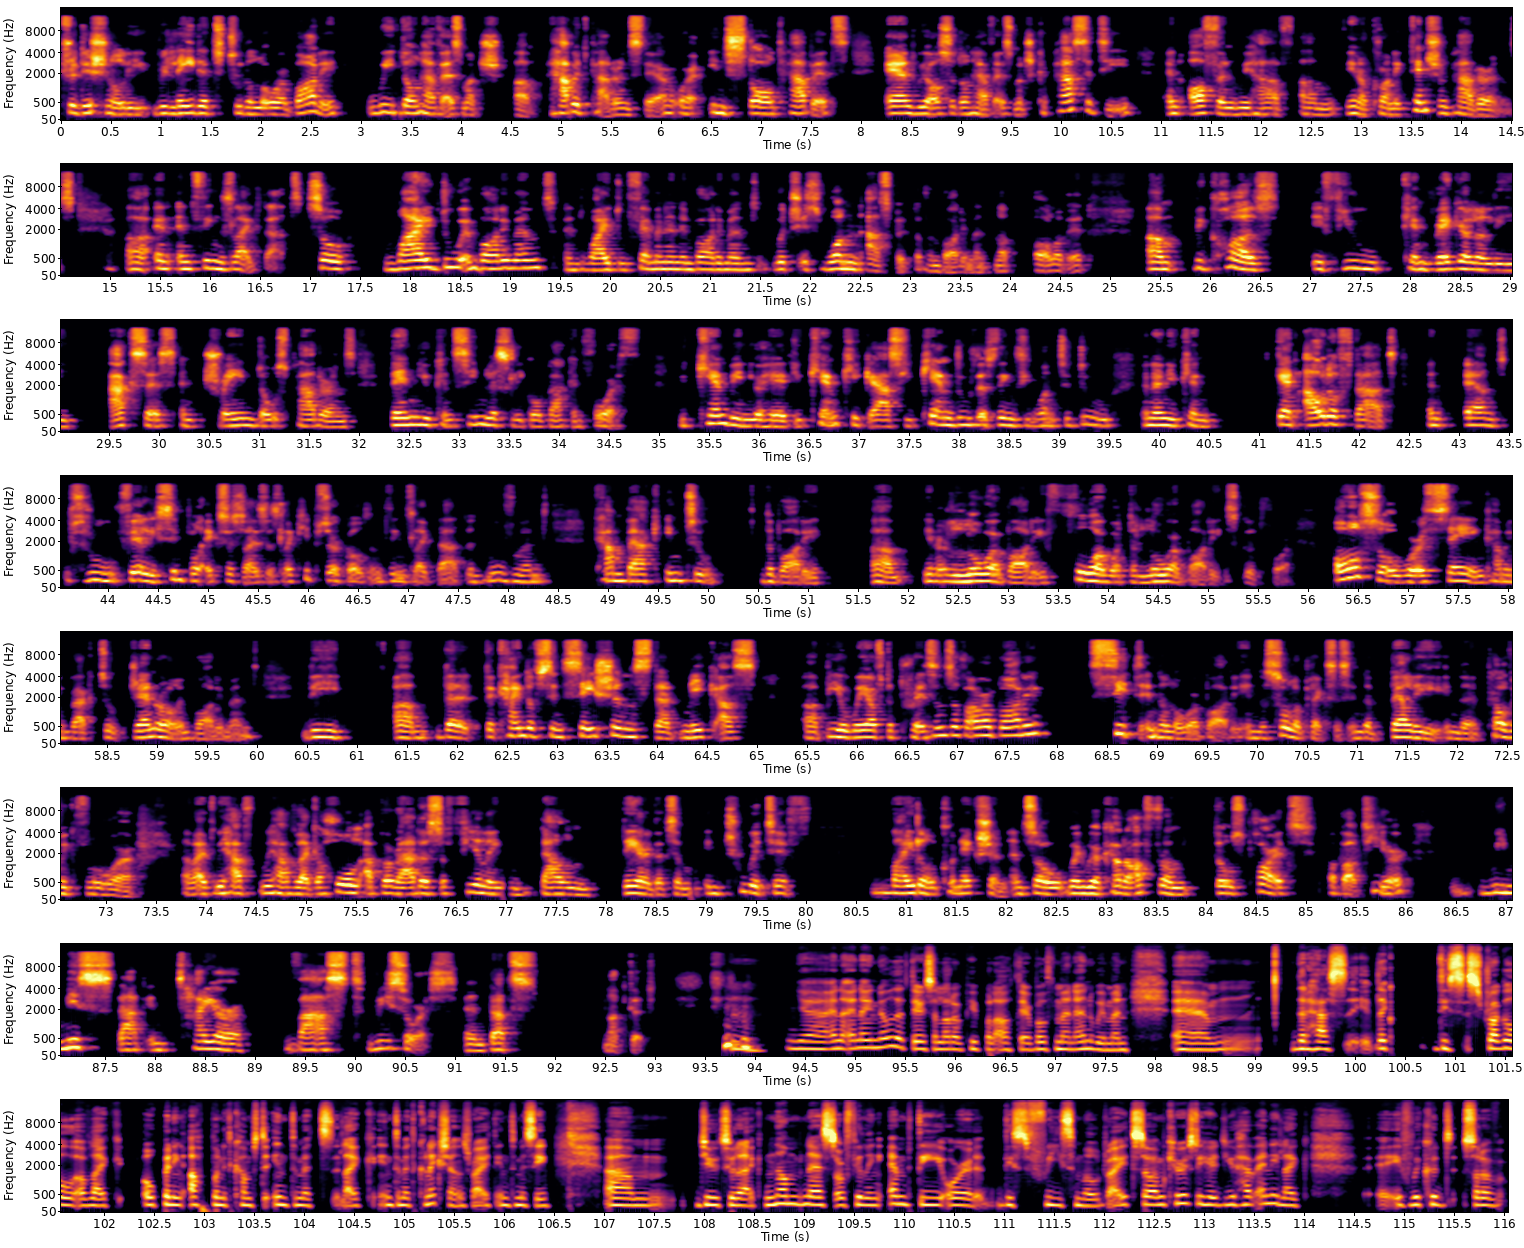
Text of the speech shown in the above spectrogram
traditionally related to the lower body, we don't have as much uh, habit patterns there or installed habits. And we also don't have as much capacity. And often we have, um, you know, chronic tension patterns uh, and, and things like that. So why do embodiment and why do feminine embodiment, which is one aspect of embodiment, not all of it. Um, because if you can regularly access and train those patterns, then you can seamlessly go back and forth. You can be in your head, you can kick ass, you can do the things you want to do, and then you can get out of that and and through fairly simple exercises like hip circles and things like that and movement come back into the body um, you know lower body for what the lower body is good for. Also worth saying coming back to general embodiment the um, the the kind of sensations that make us uh, be aware of the presence of our body sit in the lower body, in the solar plexus, in the belly, in the pelvic floor. Right? We have we have like a whole apparatus of feeling down there that's an intuitive, vital connection. And so when we are cut off from those parts about here, we miss that entire vast resource. And that's not good. mm. Yeah, and and I know that there's a lot of people out there, both men and women, um, that has like this struggle of like opening up when it comes to intimate like intimate connections right? Intimacy um due to like numbness or feeling empty or this freeze mode right? So i'm curious to hear do you have any like if we could sort of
